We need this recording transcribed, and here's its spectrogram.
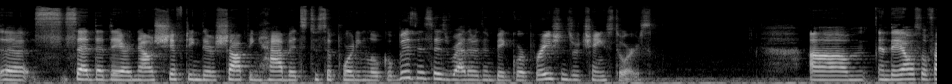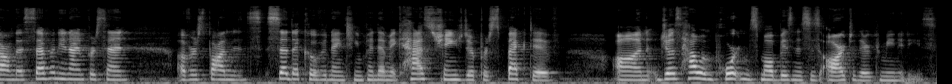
uh, said that they are now shifting their shopping habits to supporting local businesses rather than big corporations or chain stores. Um, and they also found that 79% of respondents said that COVID-19 pandemic has changed their perspective on just how important small businesses are to their communities.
